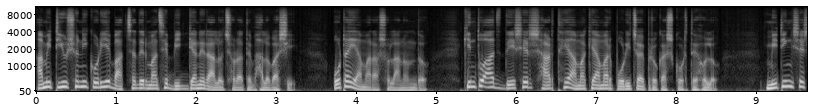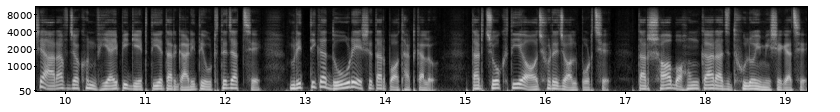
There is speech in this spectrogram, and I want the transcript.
আমি টিউশনি করিয়ে বাচ্চাদের মাঝে বিজ্ঞানের আলো ছড়াতে ভালোবাসি। ওটাই আমার আসল আনন্দ। কিন্তু আজ দেশের স্বার্থে আমাকে আমার পরিচয় প্রকাশ করতে হলো। মিটিং শেষে আরাফ যখন ভিআইপি গেট দিয়ে তার গাড়িতে উঠতে যাচ্ছে, মৃত্তিকা দৌড়ে এসে তার পথ আটকাল। তার চোখ দিয়ে অঝরে জল পড়ছে। তার সব অহংকার আজ ধুলোই মিশে গেছে।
